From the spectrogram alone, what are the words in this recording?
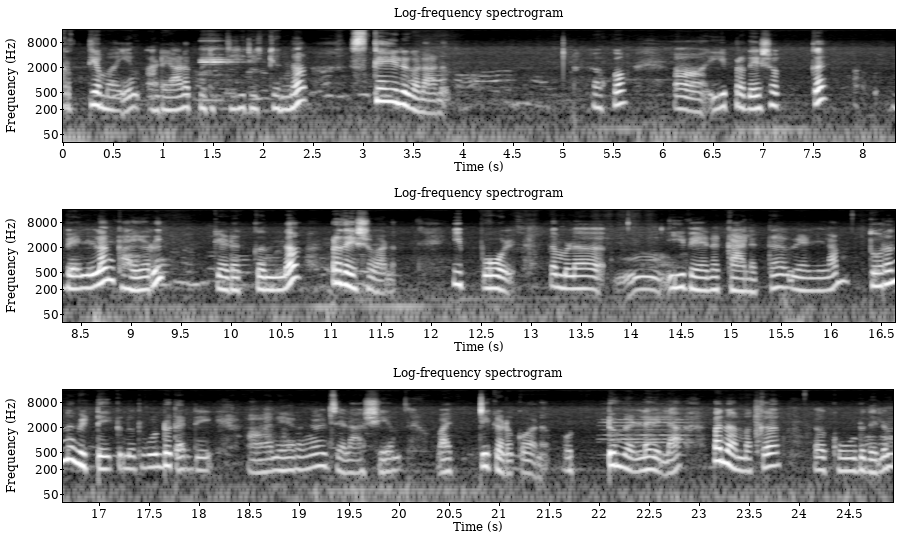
കൃത്യമായും അടയാളപ്പെടുത്തിയിരിക്കുന്ന സ്കെയിലുകളാണ്. അപ്പം ഈ പ്രദേശമൊക്കെ വെള്ളം കയറി കിടക്കുന്ന പ്രദേശമാണ്. ഇപ്പോൾ നമ്മൾ ഈ വേനൽക്കാലത്ത് വെള്ളം തുറന്നു വിട്ടേക്കുന്നത് കൊണ്ട് തന്നെ ആനയിറങ്ങൽ ജലാശയം വറ്റിക്കിടക്കുകയാണ് ഒട്ടും വെള്ളമില്ല. അപ്പം നമുക്ക് കൂടുതലും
